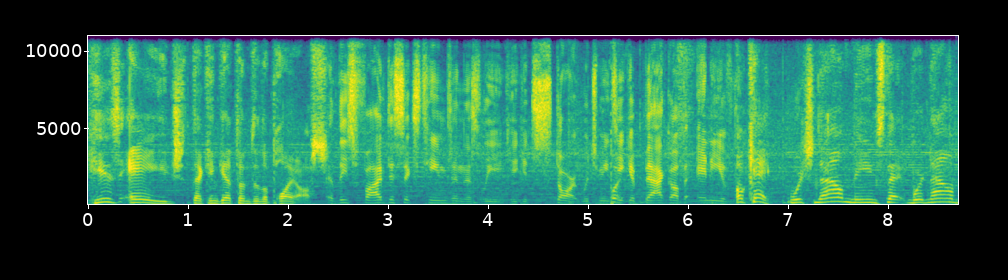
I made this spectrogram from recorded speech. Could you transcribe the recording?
his age that can get them to the playoffs? At least five to six teams in this league he could start, which means he could back up any of them. Okay, which now means that we're now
